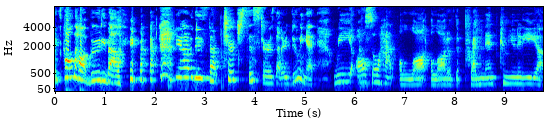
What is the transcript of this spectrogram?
it's called Hot Booty Ballet. you have these uh, church sisters that are doing it. We also had a lot, a lot of the pregnant community, uh,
